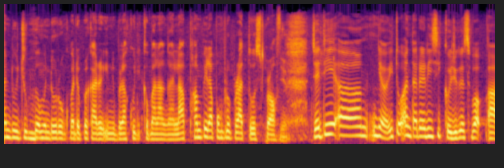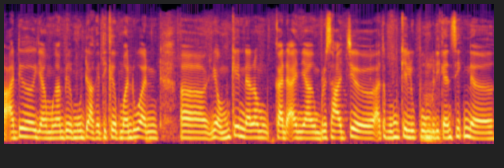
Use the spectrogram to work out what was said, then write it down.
pemandu juga mendorong kepada perkara ini berlakunya kemalangan hampir 80% Prof Ya. jadi um, ya itu antara risiko juga sebab uh, ada yang mengambil mudah ketika pemanduan uh, ya mungkin dalam keadaan yang bersahaja ataupun mungkin lupa Hmm. memberikan signal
